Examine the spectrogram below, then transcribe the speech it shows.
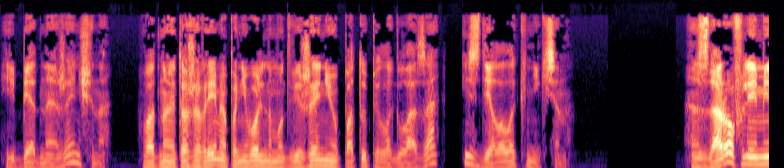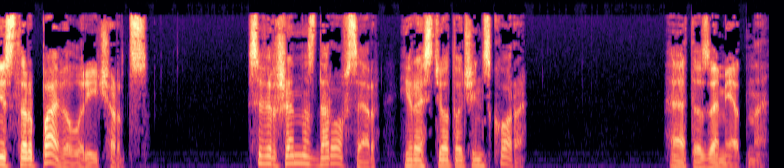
И бедная женщина в одно и то же время по невольному движению потупила глаза и сделала книгсен. «Здоров ли мистер Павел Ричардс?» «Совершенно здоров, сэр, и растет очень скоро». «Это заметно»,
